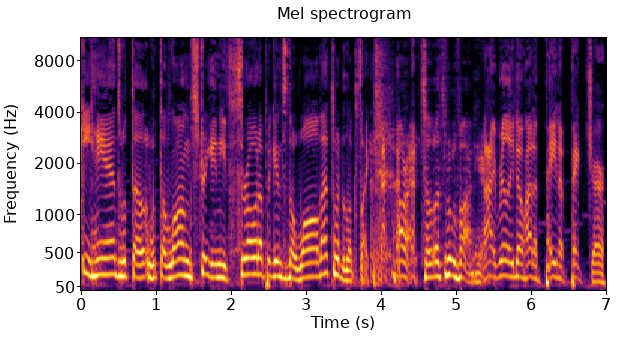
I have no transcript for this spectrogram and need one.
sticky hands with the with the long string, and you throw it up against the wall. That's what it looks like. All right, so let's move on here. I really know how to paint a picture.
